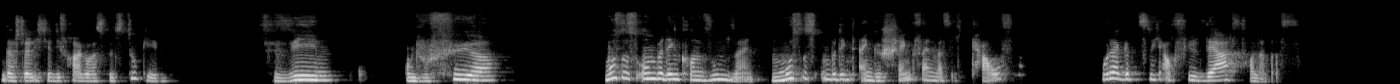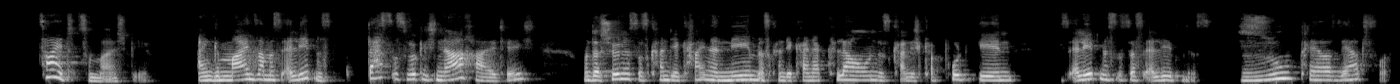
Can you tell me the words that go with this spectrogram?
Und da stelle ich dir die Frage, was willst du geben? Für wen und wofür? Muss es unbedingt Konsum sein? Muss es unbedingt ein Geschenk sein, was ich kaufe? Oder gibt es nicht auch viel Wertvolleres? Zeit zum Beispiel. Ein gemeinsames Erlebnis. Das ist wirklich nachhaltig. Und das Schöne ist, das kann dir keiner nehmen, das kann dir keiner klauen, das kann nicht kaputt gehen. Das Erlebnis ist das Erlebnis. Super wertvoll.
